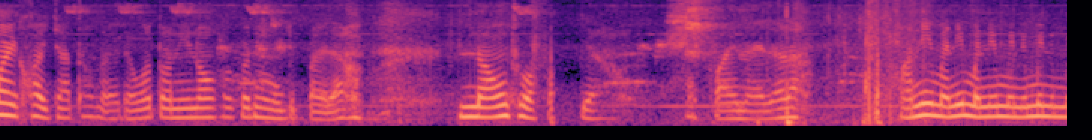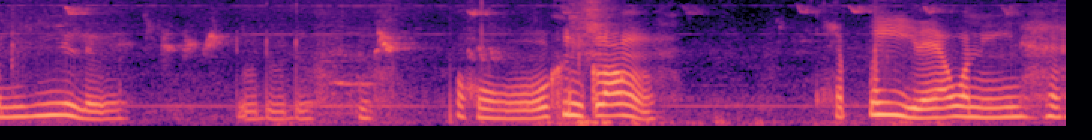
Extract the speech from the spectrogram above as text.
ไม่ค่อยชัดเท่าไหร่แต่ว่าตอนนี้น้องเขาก็ยังจะไปแล้ว น้องถั่วฝักยาวไปไหนแล้วล่ะมานี่มานี่มานี่มานี่มานี่มานี่เลย ดูดูดูดูโอ้โห ขึ้นกล้องแฮปปี้แล้ววันนี้นะฮะ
